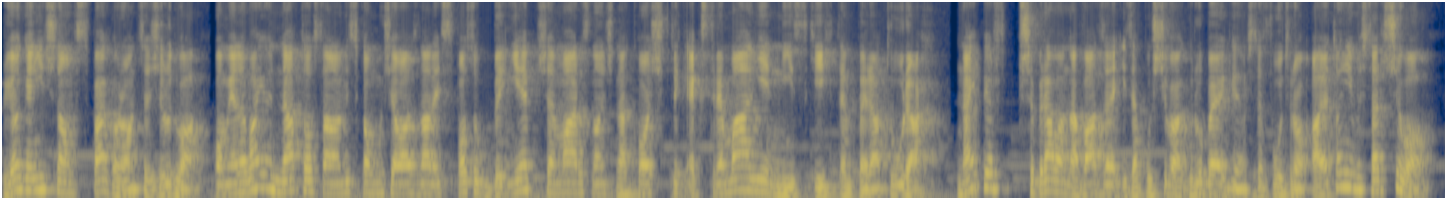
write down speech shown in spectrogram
kriogeniczną w spa gorące źródła. Po mianowaniu na to stanowisko musiała znaleźć sposób, by nie przemarznąć na kość w tych ekstremalnie niskich temperaturach. Najpierw przybrała na wadze i zapuściła grube, gęste futro, ale to nie wystarczyło.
